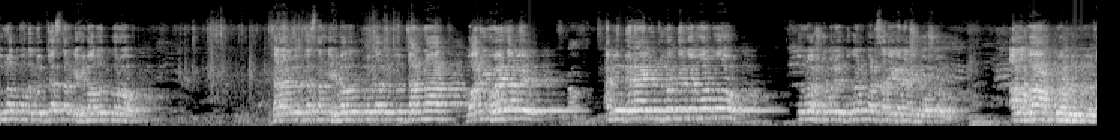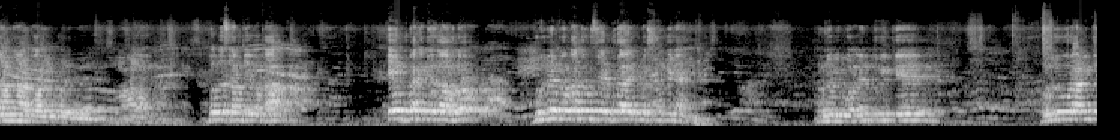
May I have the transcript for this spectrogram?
তোমরা তোমাদের লজ্জাস্থানকে হেফাজত করো। যারা লজ্জাস্থানকে হেফাজত করো তাদের জন্য জান্নাত ওয়াজিব হয়ে যাবে। আমি বেড়াইলে যুবকদেরকে বলব, তোমরা সকলে দোকানপাট সারা এখানে এসে বসো। আল্লাহ জন্য জান্নাত করে বলতেছিলাম যে কথা, এই বুড়াকে নিয়ে যাওয়া হলো। নৌকা তুলছে বুড়া এর কোনো সঙ্গী নাই। বললেন, তুমি কে? হুজুর আমি তো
